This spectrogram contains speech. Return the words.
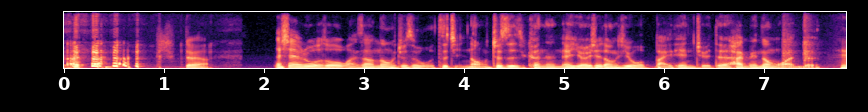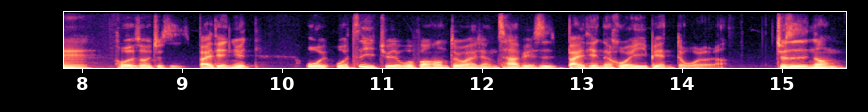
对啊，那现在如果说我晚上弄，就是我自己弄，就是可能哎、欸、有一些东西我白天觉得还没弄完的，嗯，或者说就是白天，因为我我自己觉得 work from home 对我来讲差别是白天的会议变多了啦，就是那种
